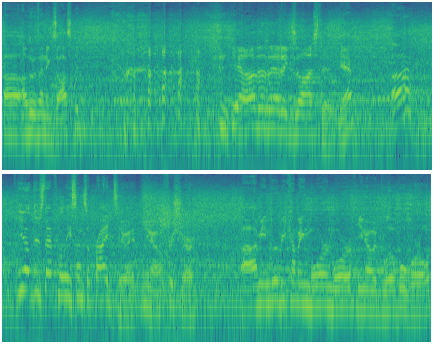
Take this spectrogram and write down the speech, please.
Uh, other than exhausted, Yeah, other than exhausted. yeah. Uh, you know, there's definitely a sense of pride to it. You know, for sure. Uh, I mean, we're becoming more and more, you know, a global world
